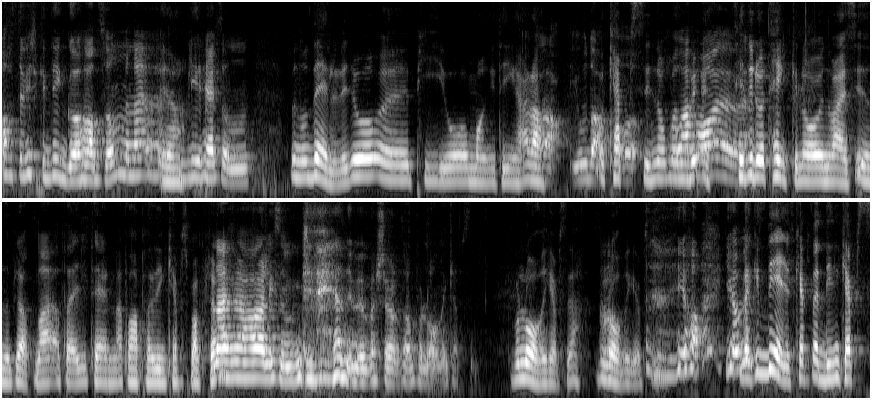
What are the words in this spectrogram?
Å, det virker digg å ha det sånn, men jeg Ja. blir helt sånn Men nå deler dere jo eh, Pio og mange ting her, da. Ja, jo da. Og capsen. Og, Og- og men, har sitter du og tenker nå underveis i denne praten at det er irriterende at han har på seg din caps bakfra? Nei, for jeg har liksom blitt enig med meg sjøl at han får låne capsen. Får låne capsen, ja. Får låne capsen. Ja, ja, Det er ikke deres caps, det er din caps.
